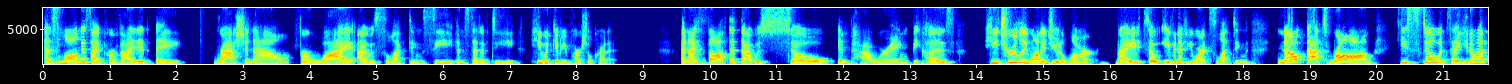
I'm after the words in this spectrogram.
as long as i provided a rationale for why i was selecting c instead of d he would give you partial credit and i thought that that was so empowering because he truly wanted you to learn, right? So even if you weren't selecting, nope, that's wrong, he still would say, you know what?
